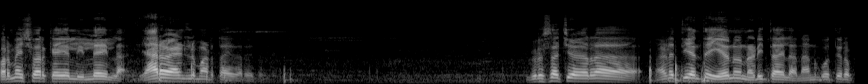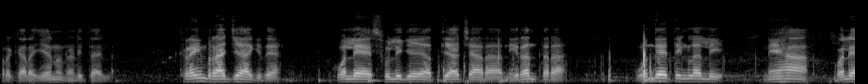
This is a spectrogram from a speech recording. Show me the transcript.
ಪರಮೇಶ್ವರ್ ಕೈಯಲ್ಲಿ ಇಲ್ಲೇ ಇಲ್ಲ. ಯಾರೋ ಹ್ಯಾಂಡಲ್ ಮಾಡ್ತಾ ಇದ್ದಾರೆ ಇದು ಗೃಹ ಸಚಿವರ ಅಣತಿಯಂತೆ ಏನೂ ನಡೀತಾ ಇಲ್ಲ. ನನಗೆ ಗೊತ್ತಿರೋ ಪ್ರಕಾರ ಏನೂ ನಡೀತಾ ಇಲ್ಲ. ಕ್ರೈಮ್ ರಾಜ್ಯ ಆಗಿದೆ. ಕೊಲೆ, ಸುಲಿಗೆ, ಅತ್ಯಾಚಾರ, ನಿರಂತರ. ಒಂದೇ ತಿಂಗಳಲ್ಲಿ ನೇಹ, ಕೊಲೆ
